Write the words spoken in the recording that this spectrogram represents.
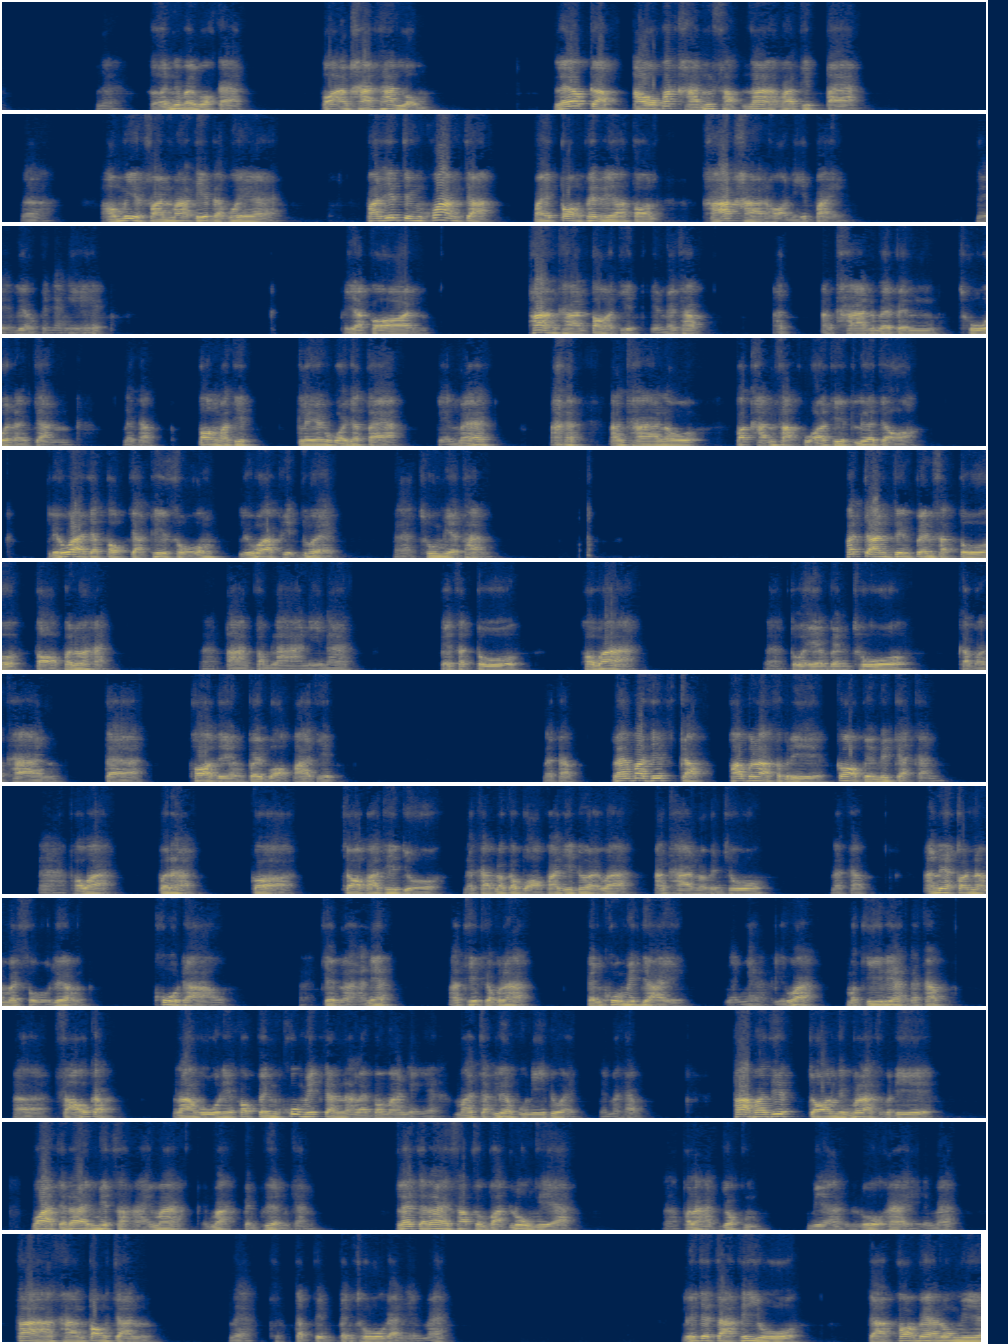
นะเหินขึ้นไปบนอากาศ เพราะอังคารธาตุลม แล้วกลับเอาพระขันสับหน้าพระอาทิตย์แตกอ่าเอามีดฟันพระอาทิตย์แบบพูดง่ายพระอาทิตย์จึงคว้างจากไปต้องเพชรยาตอนขาขาดห่อนี้ไปเนี่ยเรื่องเป็นอย่างนี้พยากรณ์ถ้าอังคารต้องอาทิตย์เห็นไหมครับ อังคารไปเป็นชู้นางจันทร์ นะครับ ต้องพระอาทิตย์เกรงหัวจะแตก เห็นไหมอังคารเอาพระขันสับหัวอาทิตย์เลือดจะออก หรือว่าจะตกจากที่สูง หรือว่าผิดด้วยชูเมียท่าน พระจันทร์จึงเป็นศัตรูต่อพระรหัสตามตำรานี้นะ เป็นศัตรูเพราะว่าตัวเองเป็นชู้กับอังคาร แต่ พ่อเองไปบอกพระอาทิตย์นะครับ และพระอาทิตย์กับพระพฤหัสบดีก็เป็นมิตรแก่กัน อ่า เพราะว่าพฤหัสก็ชอบพระอาทิตย์อยู่นะครับ แล้วก็บอกพระอาทิตย์ด้วยว่าอังคารมาเป็นชู้นะครับ อันเนี้ยก็นำไปสู่เรื่องคู่ดาว เช่นอันเนี้ยอาทิตย์กับพฤหัสเป็นคู่มิตรใหญ่อย่างเงี้ย หรือว่าเมื่อกี้เนี่ยนะครับเอ่อเสาร์กับ ราหูเนี่ยก็เป็นคู่มิตรกันอะไรประมาณอย่างเงี้ย มาจากเรื่องพวกนี้ด้วยเห็นไหมครับ ถ้าพระอาทิตย์จรถึงพฤหัสบดี ว่าจะได้มิตรสหายมากเห็นไหมเป็นเพื่อนกัน และจะได้ทรัพย์สมบัติลูกเมียพระรหัสยกเมียลูกให้เห็นไหมถ้าอาคารต้องจันทร์เนี่ย จะเป็นเป็นชู้กันเห็นไหมหรือจะจากที่อยู่ จากพ่อแม่ลูกเมีย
